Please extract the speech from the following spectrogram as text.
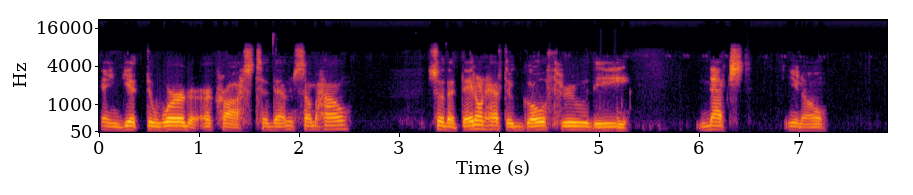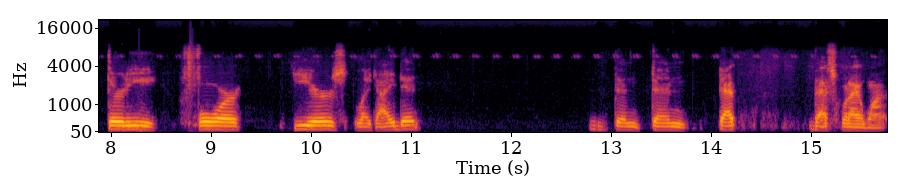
and get the word across to them somehow so that they don't have to go through the next, you know, 34 years like I did, then then that that's what I want.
